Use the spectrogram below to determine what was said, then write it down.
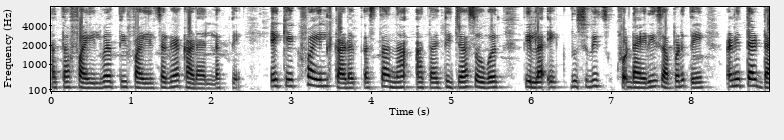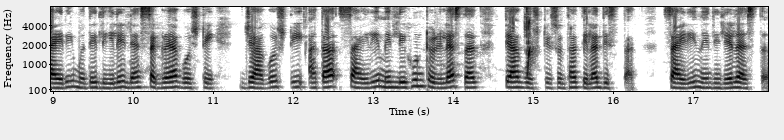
आता फाईलवरती फाईल सगळ्या काढायला लागते. एक एक फाईल काढत असताना आता तिच्यासोबत तिला एक दुसरीच डायरी सापडते आणि त्या डायरीमध्ये लिहिलेल्या सगळ्या गोष्टी ज्या गोष्टी आता सायरीने लिहून ठेवलेल्या असतात त्या गोष्टीसुद्धा तिला दिसतात. सायरीने लिहिलेलं असतं.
